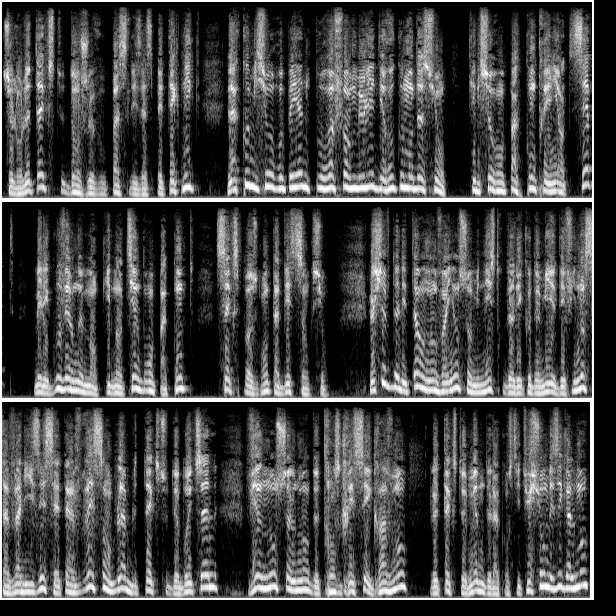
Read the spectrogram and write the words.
Selon le texte, dont je vous passe les aspects techniques, la Commission européenne pourra formuler des recommandations qui ne seront pas contraignantes, certes, mais les gouvernements qui n'en tiendront pas compte s'exposeront à des sanctions. Le chef de l'État, en envoyant son ministre de l'économie et des finances à valiser cet invraisemblable texte de Bruxelles, vient non seulement de transgresser gravement le texte même de la Constitution, mais également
